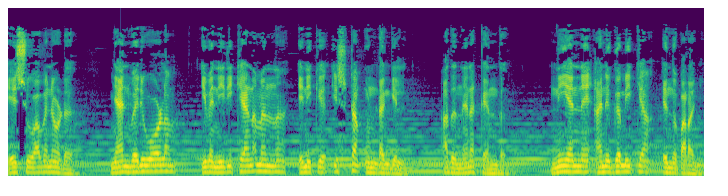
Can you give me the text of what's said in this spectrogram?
യേശു അവനോട് ഞാൻ വരുവോളം ഇവൻ ഇരിക്കണമെന്ന് എനിക്ക് ഇഷ്ടം ഉണ്ടെങ്കിൽ അത് നിനക്കെന്ത്? നീ എന്നെ അനുഗമിക്ക എന്ന് പറഞ്ഞു.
